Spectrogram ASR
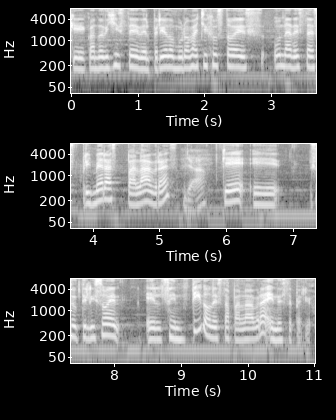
que cuando dijiste del periodo Muromachi justo es una de estas primeras palabras Ya. que eh, se utilizó en el sentido de esta palabra en este periodo.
